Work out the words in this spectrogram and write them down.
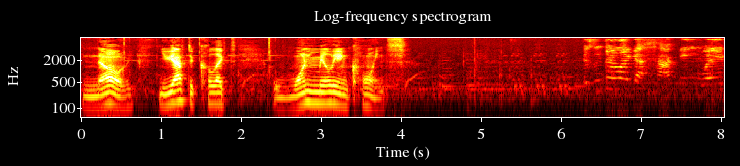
No. You have to collect 1 million coins. Isn't there like a hacking way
